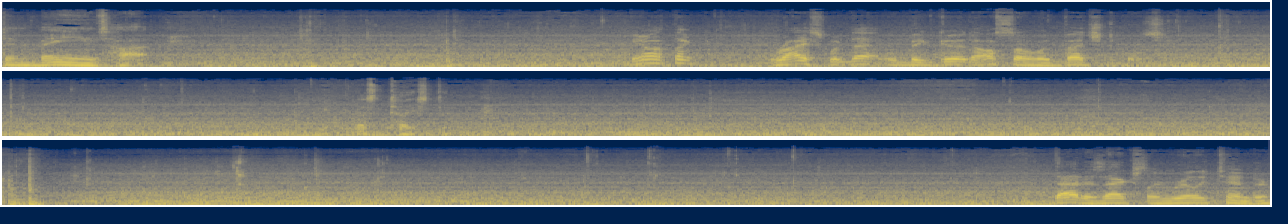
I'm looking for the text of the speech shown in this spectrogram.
Them beans hot. You know, I think rice with that would be good also with vegetables. Let's taste it. That is actually really tender.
